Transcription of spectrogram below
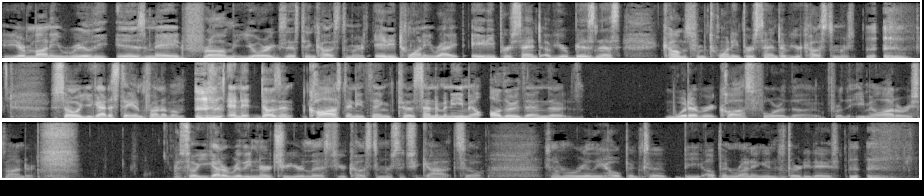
Your money really is made from your existing customers. 80 20, right? 80% of your business comes from 20% of your customers. so you got to stay in front of them. and it doesn't cost anything to send them an email other than the whatever it costs for the for the email autoresponder. So you got to really nurture your list, your customers that you got. So so I'm really hoping to be up and running in 30 days.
